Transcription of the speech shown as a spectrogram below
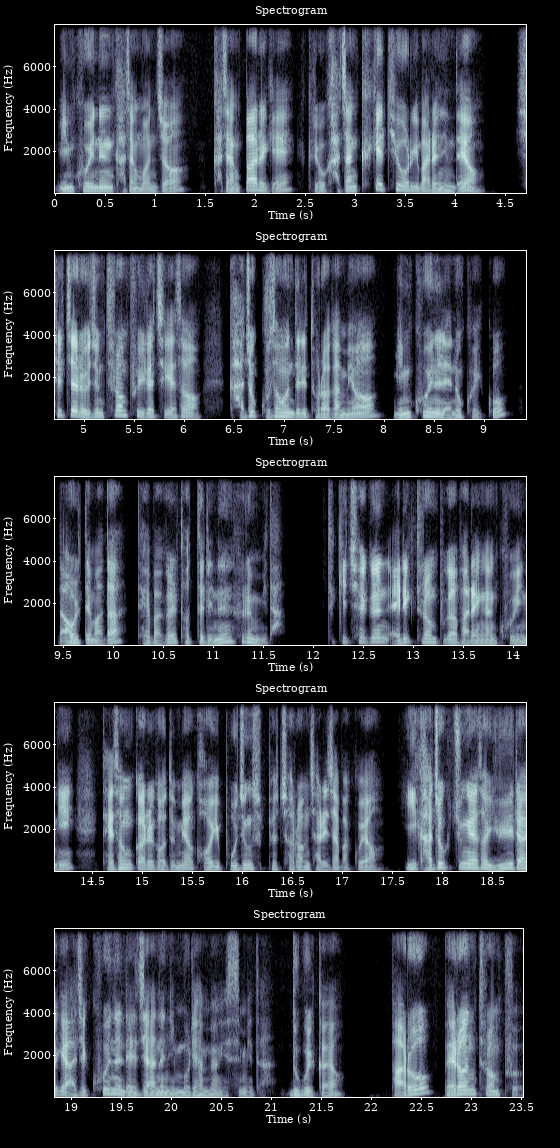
밈코인은 가장 먼저, 가장 빠르게, 그리고 가장 크게 튀어오르기 마련인데요. 실제로 요즘 트럼프 일가 측에서 가족 구성원들이 돌아가며 밈코인을 내놓고 있고 나올 때마다 대박을 터뜨리는 흐름입니다. 특히 최근 에릭 트럼프가 발행한 코인이 대성과를 거두며 거의 보증수표처럼 자리 잡았고요. 이 가족 중에서 유일하게 아직 코인을 내지 않은 인물이 한 명 있습니다. 누구일까요? 바로 베런 트럼프.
